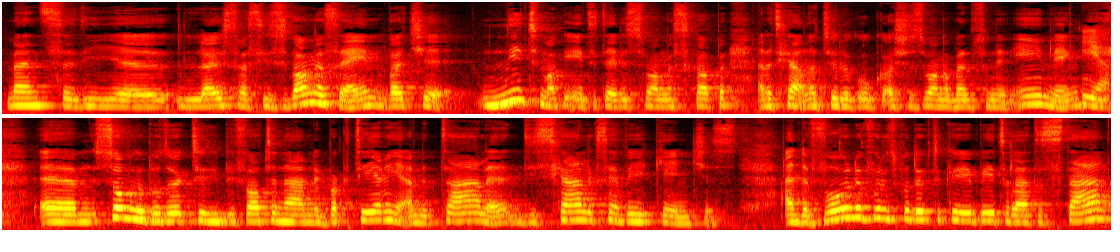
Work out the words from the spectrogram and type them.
mensen die luisteren als die zwanger zijn. Wat je niet mag eten tijdens zwangerschappen. En het geldt natuurlijk ook als je zwanger bent van een eenling. Ja. Ehm, sommige producten die bevatten namelijk bacteriën en metalen die schadelijk zijn voor je kindjes. En de volgende voedingsproducten kun je beter laten staan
